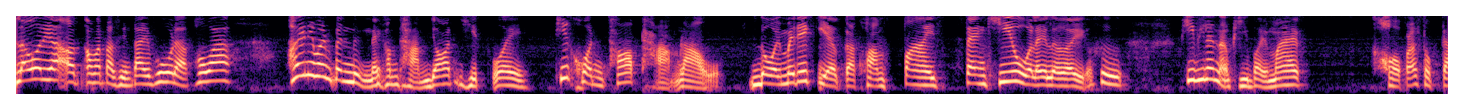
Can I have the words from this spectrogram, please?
แล้ววันนี้เอาเอามาตัดสินใจพูดอะเพราะว่าเฮ้ยนี่มันเป็นหนึ่งในคำถามยอดฮิตเว้ยที่คนชอบถามเรา โดยไม่ได้เกี่ยวกับความ fine thank you อะไรเลย ก็คือ พี่พี่เล่นหนังผีบ่อยมาก ขอประสบก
